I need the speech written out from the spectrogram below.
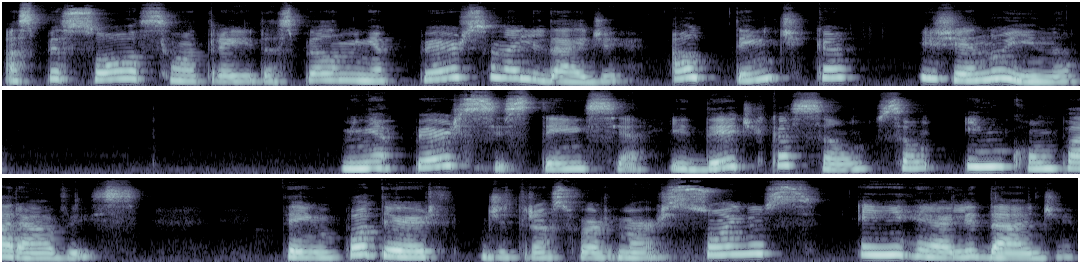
As pessoas são atraídas pela minha personalidade autêntica e genuína. Minha persistência e dedicação são incomparáveis. Tenho o poder de transformar sonhos em realidade.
